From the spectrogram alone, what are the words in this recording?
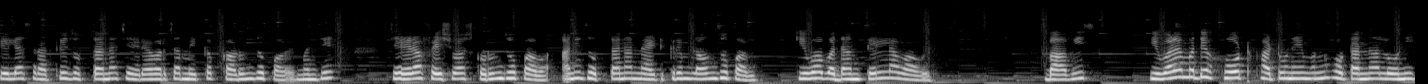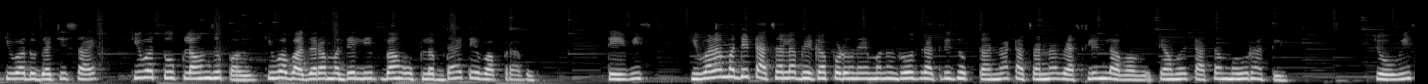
केल्यास रात्री झोपताना चेहऱ्यावरचा मेकअप काढून झोपावे. म्हणजे चेहरा फेसवॉश करून झोपावा आणि झोपताना नाईट क्रीम लावून झोपावे किंवा बदाम तेल लावावे. बावीस हिवाळ्यामध्ये होठ फाटू नये म्हणून होटांना लोणी किंवा दुधाची साय किंवा तूप लावून झोपावे किंवा बाजारामध्ये लिप बाम उपलब्ध आहे ते वापरावे. तेवीस हिवाळ्यामध्ये टाचाला भेगा पडू नये म्हणून रोज रात्री झोपताना टाचांना वॅसलिन लावावे त्यामुळे टाचा मऊ राहतील. चोवीस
